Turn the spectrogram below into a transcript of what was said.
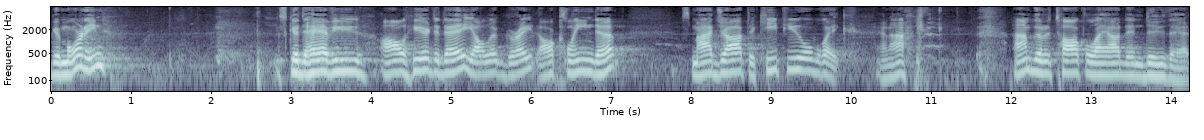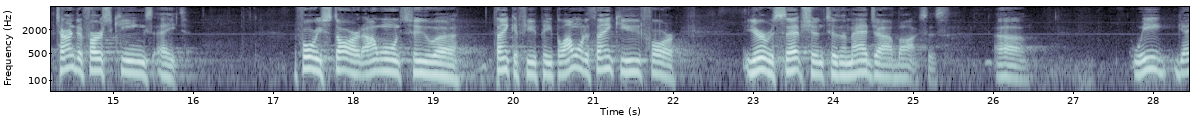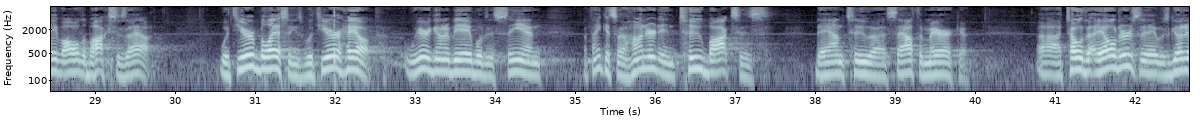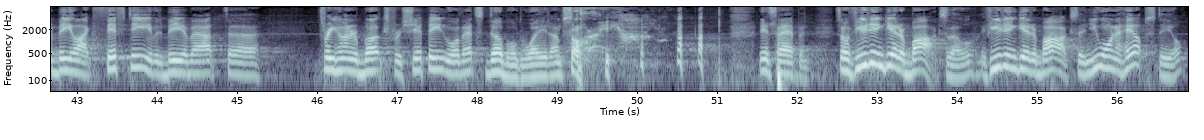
Good morning. It's good to have you all here today. Y'all look great, all cleaned up. It's my job to keep you awake, and I, I'm going to talk loud and do that. Turn to 1 Kings 8. Before we start, I want to uh, thank a few people. I want to thank you for your reception to the Magi boxes. Uh, we gave all the boxes out. With your blessings, with your help, we're going to be able to send, I think it's 102 boxes down to uh, South America. Uh, I told the elders it was going to be like 50. It would be about uh, 300 bucks for shipping. Well, that's doubled, Wade. I'm sorry. it's happened. So if you didn't get a box, though, if you didn't get a box and you want to help still,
